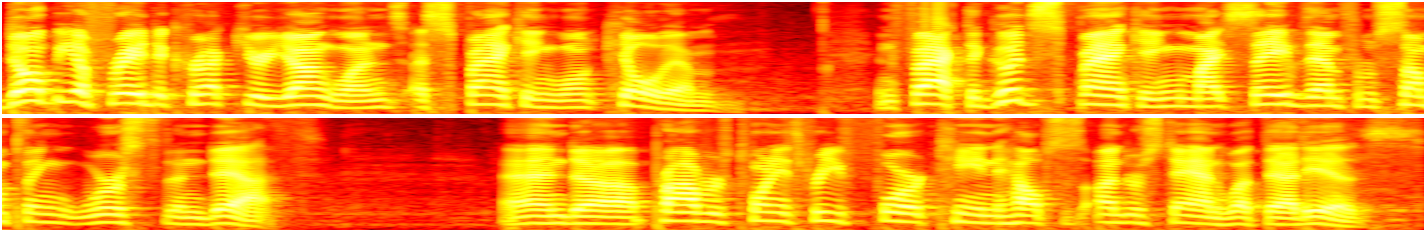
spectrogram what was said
Don't be afraid to correct your young ones, a spanking won't kill them. In fact, a good spanking might save them from something worse than death. And uh, Proverbs 23:14 helps us understand what that is.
